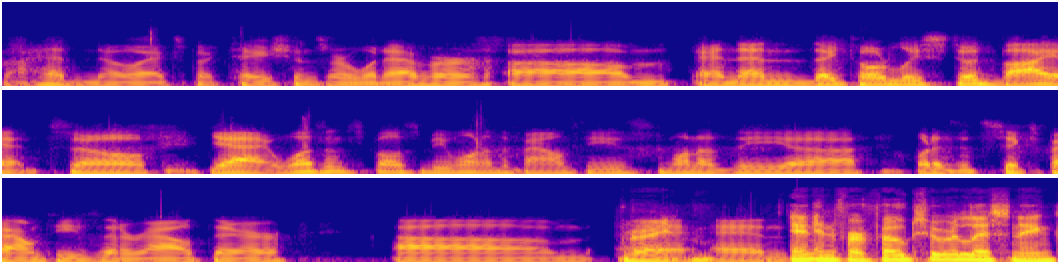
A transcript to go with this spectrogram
I had no expectations or whatever, um, and then they totally stood by it. So yeah, it wasn't supposed to be one of the bounties, one of the uh, what is it, six bounties that are out there. Um, right. And, and, and for folks who are listening,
